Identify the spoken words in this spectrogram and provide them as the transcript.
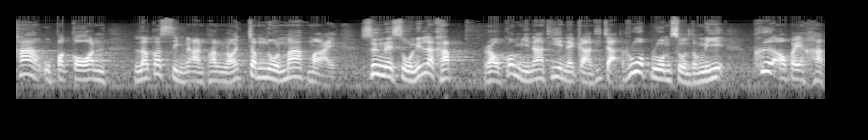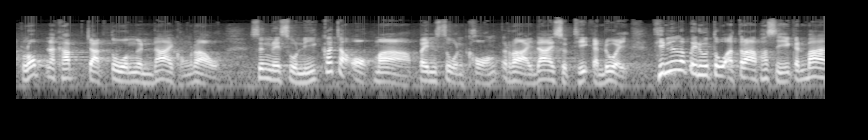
ค่าอุปกรณ์ แล้วก็สิ่งอันพันน้อยจำนวนมากมาย ซึ่งในส่วนนี้แหละครับ เราก็มีหน้าที่ในการที่จะรวบรวมส่วนตรงนี้ เพื่อเอาไปหักลบนะครับจากตัวเงินได้ของเรา ซึ่งในส่วนนี้ก็จะออกมาเป็นส่วนของรายได้สุทธิกันด้วย ทีนี้เราไปดูตัวอัตราภาษีกันบ้าง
